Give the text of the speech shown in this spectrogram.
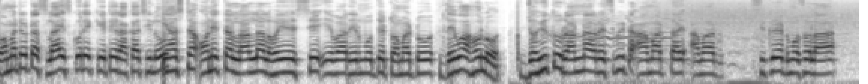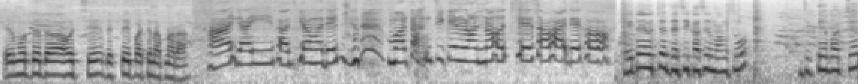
টমেটোটা স্লাইস করে কেটে রাখা ছিল। পেঁয়াজটা অনেকটা লাল লাল হয়ে এসছে। এবার এর মধ্যে টমেটো দেওয়া হলো। যেহেতু রান্নার রেসিপিটা আমার, তাই আমার সিক্রেট মশলা এর মধ্যে দেওয়া হচ্ছে দেখতেই পাচ্ছেন আপনারা। হাই গাইস আজকে আমাদের মাটন চিকেন রান্না হচ্ছে সবাই দেখো। এটাই হচ্ছে দেশি খাসির মাংস দেখতেই পাচ্ছেন।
